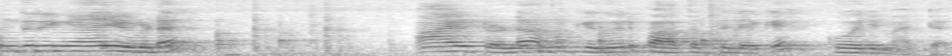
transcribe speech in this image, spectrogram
മുന്തിരിങ്ങായി ഇവിടെ ആയിട്ടുണ്ട്. നമുക്ക് ഇതൊരു പാത്രത്തിലേക്ക് കോരി മാറ്റാം.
